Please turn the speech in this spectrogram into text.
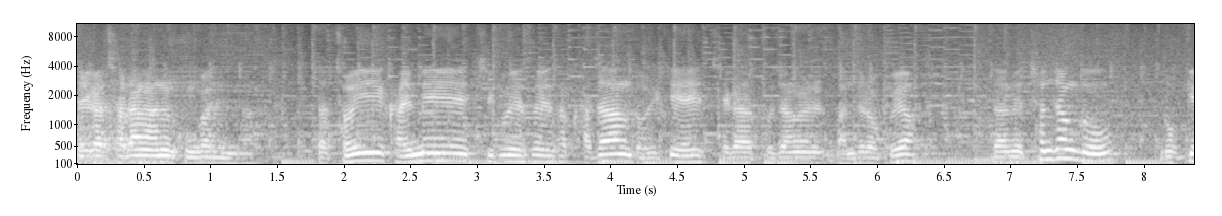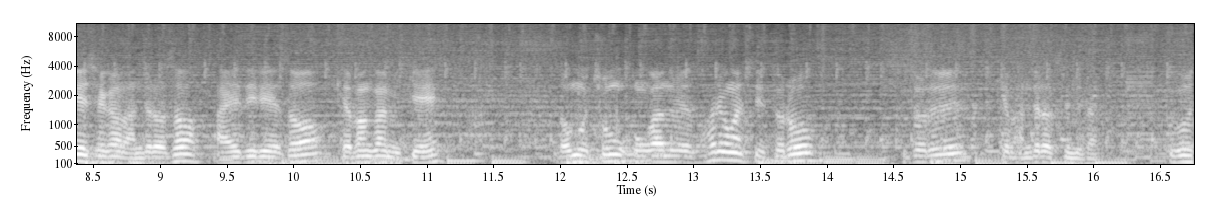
저희가 자랑하는 공간입니다. 자, 저희 갈매 지구에서 해서 가장 넓게 제가 도장을 만들었고요. 그 다음에 천장도 높게 제가 만들어서 아이들이 해서 개방감 있게 너무 좋은 공간으로 해서 활용할 수 있도록 구조를 이렇게 만들었습니다. 그리고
